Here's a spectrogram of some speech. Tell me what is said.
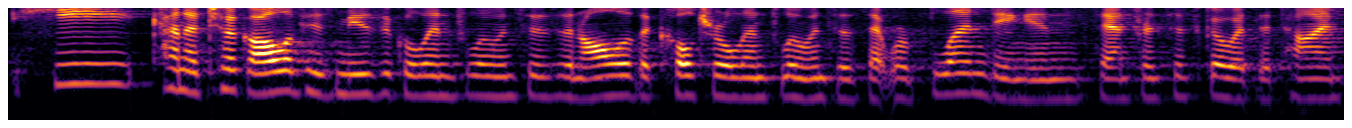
he kind of took all of his musical influences and all of the cultural influences that were blending in San Francisco at the time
